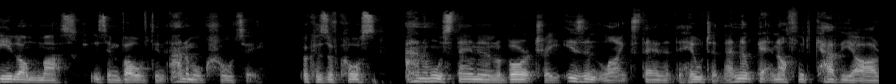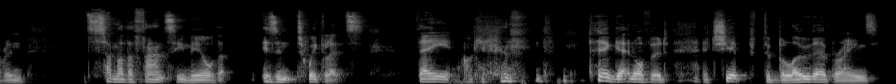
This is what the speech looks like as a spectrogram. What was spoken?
Elon Musk is involved in animal cruelty, because of course, animals staying in a laboratory isn't like staying at the Hilton. They're not getting offered caviar and some other fancy meal that isn't Twiglets. They are getting, they're getting offered a chip to blow their brains,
